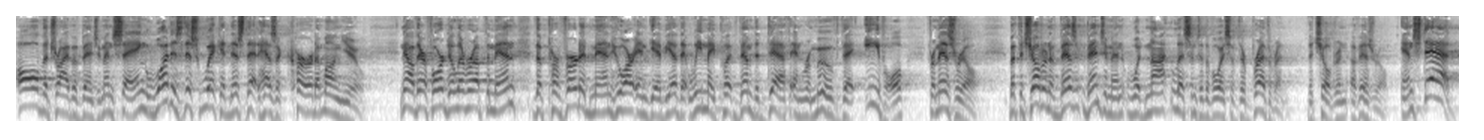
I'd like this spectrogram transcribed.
all the tribe of Benjamin, saying, What is this wickedness that has occurred among you? Now, therefore, deliver up the men, the perverted men who are in Gibeah, that we may put them to death and remove the evil from Israel. But the children of Benjamin would not listen to the voice of their brethren, the children of Israel. Instead,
